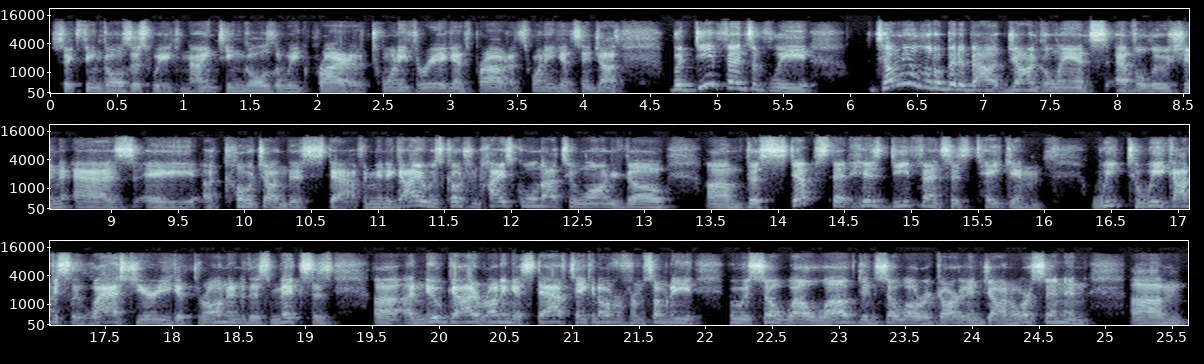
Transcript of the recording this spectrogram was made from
16 goals this week, 19 goals the week prior, the 23 against Providence, 20 against St. John's. But defensively Tell me a little bit about John Gallant's evolution as a, a coach on this staff. I mean, a guy who was coaching high school not too long ago, um, the steps that his defense has taken week to week. Obviously, last year you get thrown into this mix as uh, a new guy running a staff, taking over from somebody who was so well loved and so well regarded in John Orson. And um,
